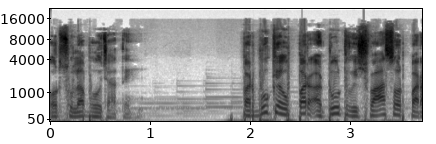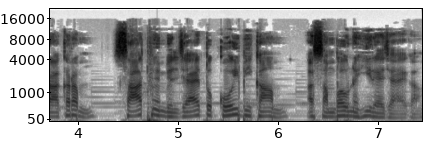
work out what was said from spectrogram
और सुलभ हो जाते हैं। प्रभु के ऊपर अटूट विश्वास और पराक्रम साथ में मिल जाए तो कोई भी काम असंभव नहीं रह जाएगा।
